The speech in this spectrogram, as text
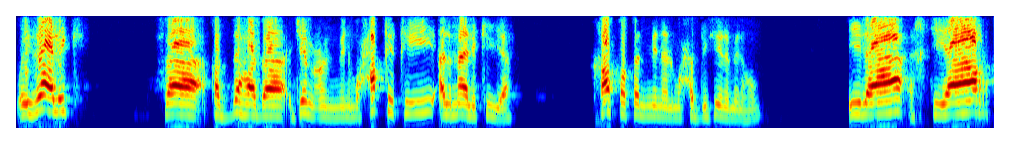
ولذلك فقد ذهب جمع من محققي المالكية خاصة من المحدثين منهم إلى اختيار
